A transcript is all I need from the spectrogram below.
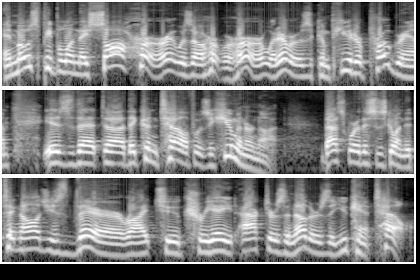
And most people, when they saw her, it was a her, her whatever, it was a computer program, is that uh, they couldn't tell if it was a human or not. That's where this is going. The technology is there, right, to create actors and others that you can't tell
